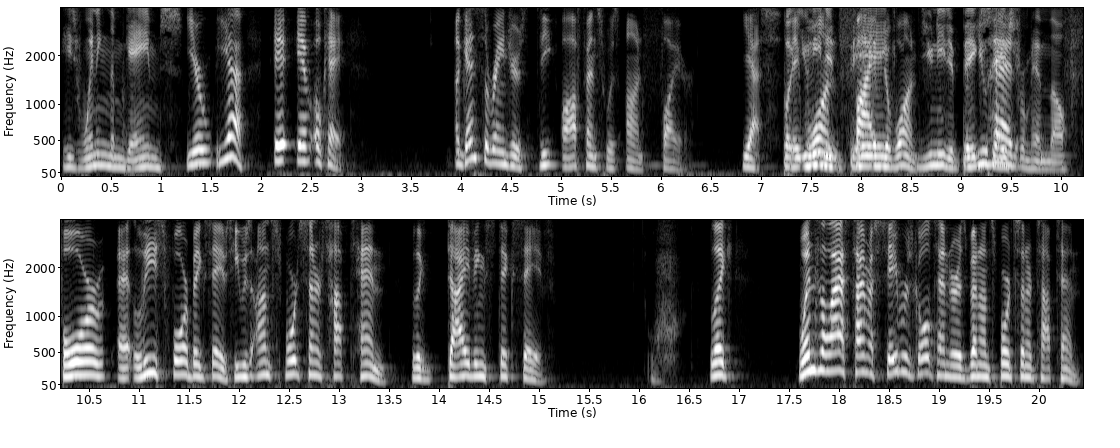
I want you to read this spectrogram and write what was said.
He's winning them games. You're yeah. If, if okay, against the Rangers, the offense was on fire. Yes, But they you won needed five big- to one. you needed big you saves from him, though. Four, at least four big saves. He was on Sports Center top ten with a diving stick save. Like, when's the last time a Sabres goaltender has been on Sports Center top ten?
